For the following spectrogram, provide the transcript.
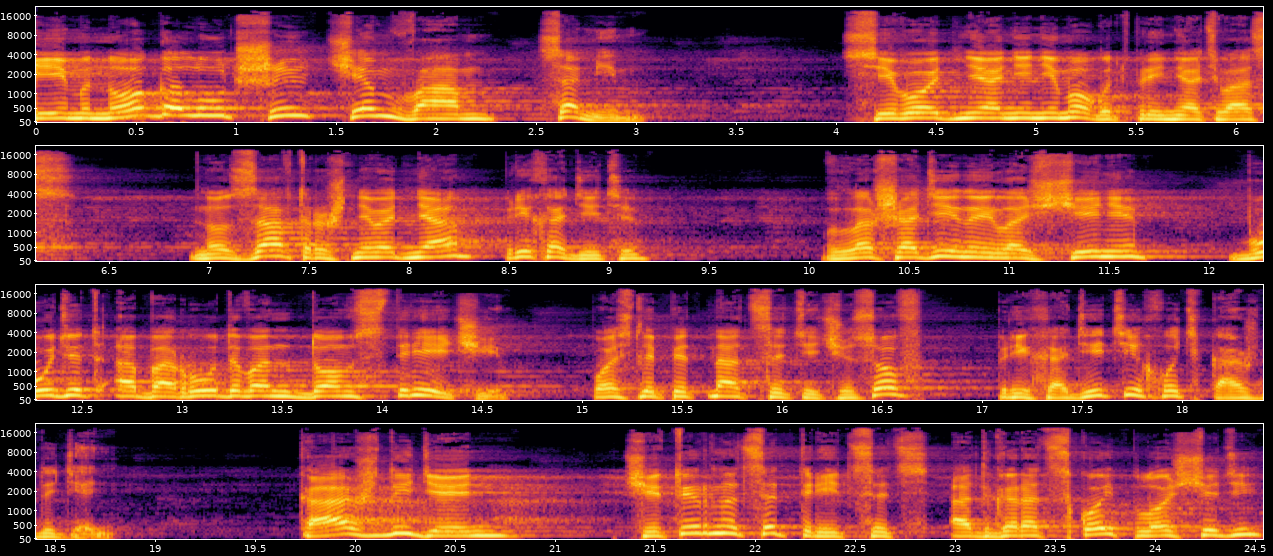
и много лучше, чем вам самим. Сегодня они не могут принять вас, но с завтрашнего дня приходите. В лошадиной лощине будет оборудован дом встречи. После 15 часов приходите хоть каждый день. Каждый день в 14.30 от городской площади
